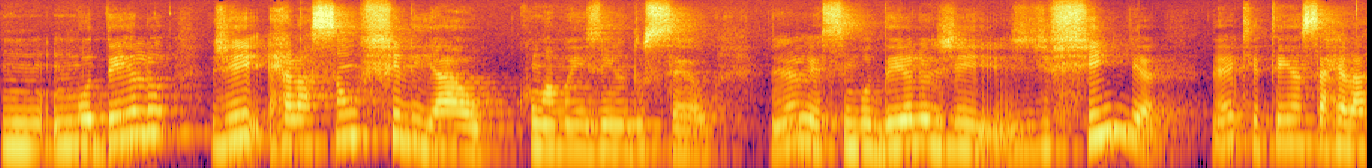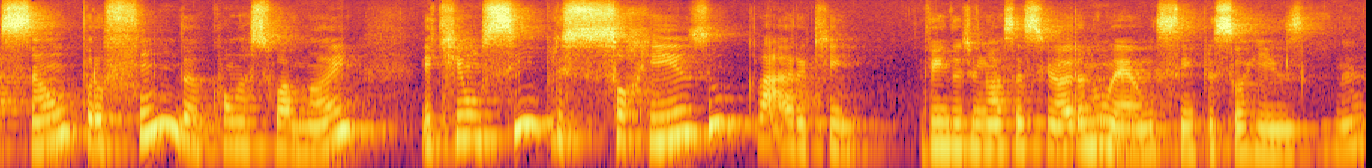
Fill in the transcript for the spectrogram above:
um, um, modelo de relação filial com a mãezinha do céu. Né, esse modelo de, de filha né, que tem essa relação profunda com a sua mãe e que um simples sorriso, claro que vindo de Nossa Senhora não é um simples sorriso, né,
